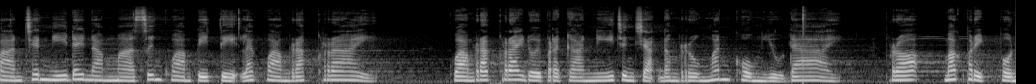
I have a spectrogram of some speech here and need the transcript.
ปานเช่นนี้ได้นำมาซึ่งความปิติและความรักใคร่ ความรักใคร่โดยประการนี้จึงจะดำรงมั่นคงอยู่ได้ เพราะมักผลิตผล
